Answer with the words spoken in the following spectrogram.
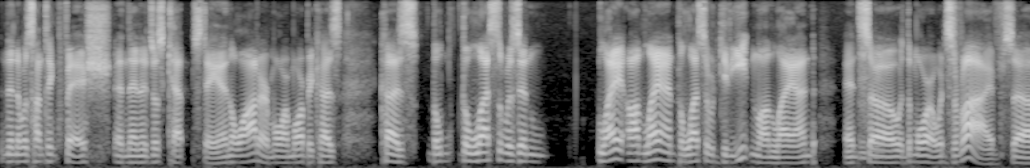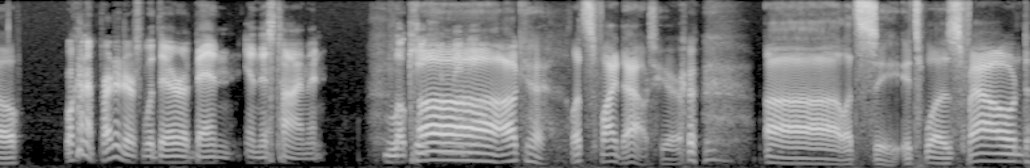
And then it was hunting fish, and then it just kept staying in the water more and more because because the the less it was in la- on land, the less it would get eaten on land, and so the more it would survive. So What kind of predators would there have been in this time and location maybe? uh, okay, let's find out here. Uh, let's see. It was found.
